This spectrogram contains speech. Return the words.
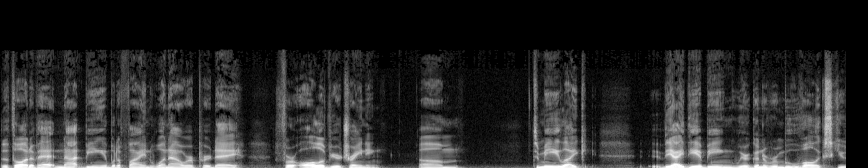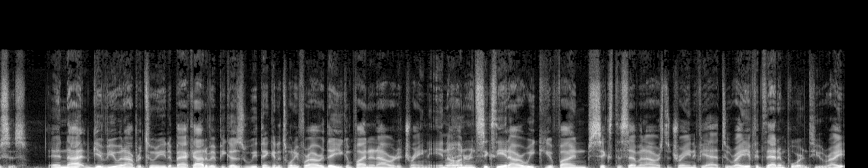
the thought of ha- not being able to find one hour per day for all of your training, um, to me, like, the idea being we're going to remove all excuses and not give you an opportunity to back out of it because we think in a 24 hour day you can find an hour to train. In a 168 hour week you can find six to seven hours to train if you had to right? If it's that important to you right?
